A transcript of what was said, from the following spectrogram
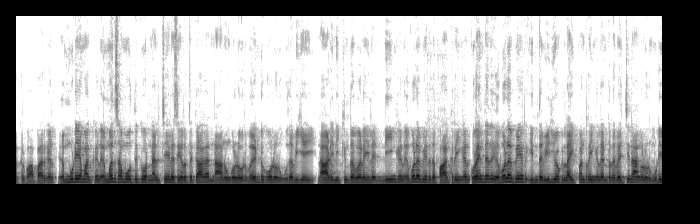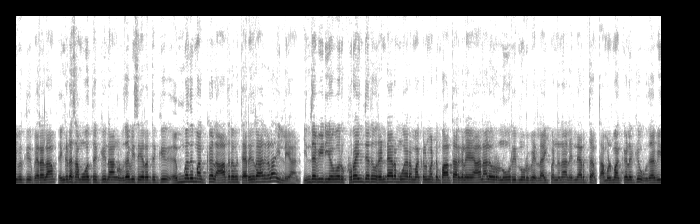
மக்கள் பார்ப்பார்கள். எம்முடைய மக்கள் எமது சமூகத்துக்கு ஒரு நல்செயலை செய்கிறதுக்காக நான் உங்களோட ஒரு வேண்டுகோள் ஒரு உதவியை நாடி நிற்கின்ற வேளையில் நீங்கள் எவ்வளவு பேர் இதை பார்க்குறீங்க குறைந்தது எவ்வளவு பேர் இந்த வீடியோக்கு லைக் பண்றீங்கள் என்றதை வச்சு நாங்கள் ஒரு முடிவுக்கு பெறலாம் எங்கட சமூகத்துக்கு நாங்கள் உதவி செய்கிறதுக்கு எமது மக்கள் ஆதரவு தருகிறார்களா இல்லையான் இந்த வீடியோ ஒரு குறைந்தது ஒரு ரெண்டாயிரம் மூவாயிரம் மக்கள் மட்டும் பார்த்தார்களே ஆனால் ஒரு நூறு இருநூறு பேர் லைக் பண்ணினால் என்ன அர்த்தம்? தமிழ் மக்களுக்கு உதவி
